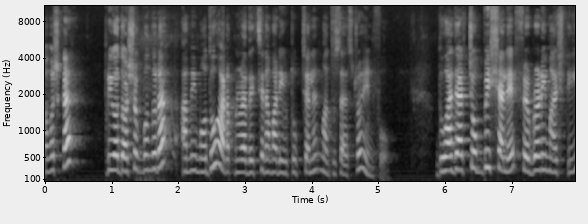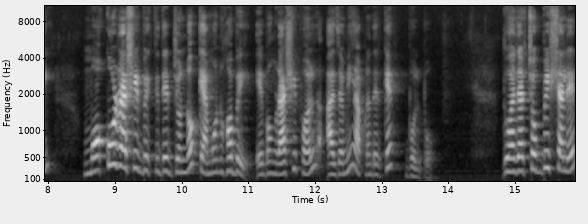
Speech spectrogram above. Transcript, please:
নমস্কার। প্রিয় দর্শক বন্ধুরা, আমি মধু আর আপনারা দেখছেন আমার ইউটিউব চ্যানেল মধুশাস্ত্র ইনফো। দু হাজার চব্বিশ সালের ফেব্রুয়ারি মাসটি মকর রাশির ব্যক্তিদের জন্য কেমন হবে এবং রাশিফল আজ আমি আপনাদেরকে বলব। দু হাজার চব্বিশ সালের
